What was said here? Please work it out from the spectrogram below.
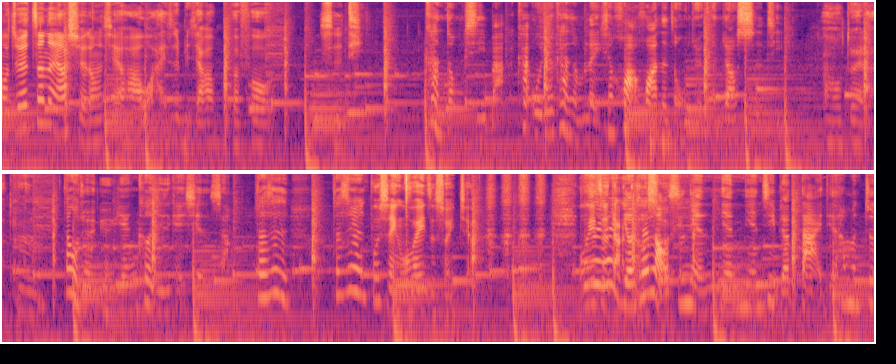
我觉得真的要学东西的话，我还是比较 prefer 实体。看东西吧，看我觉得看什么类，像画画那种，我觉得可能就要实体。哦，对了，嗯，但我觉得语言课其实可以线上，但是但是因为不行，我会一直睡觉。我一直打。有些老师年年年纪比较大一点，他们就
